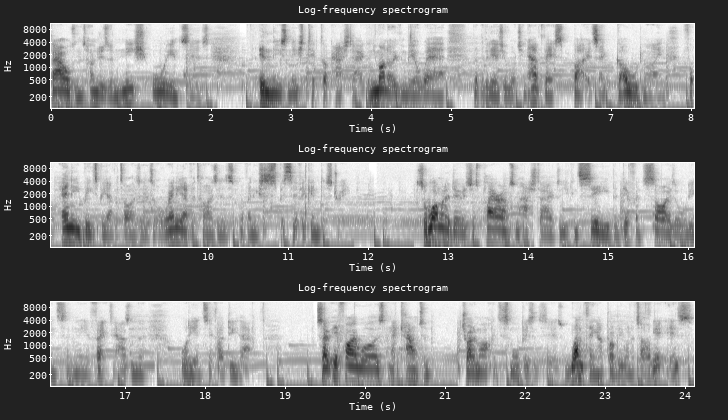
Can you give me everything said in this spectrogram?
thousands, hundreds of niche audiences in these niche TikTok hashtags. And you might not even be aware that the videos you're watching have this, but it's a gold mine for any B2B advertisers or any advertisers of any specific industry. So what I'm going to do is just play around some hashtags and you can see the different size audiences and the effect it has on the audience if I do that. So if I was an accountant trying to market to small businesses, one thing I'd probably want to target is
